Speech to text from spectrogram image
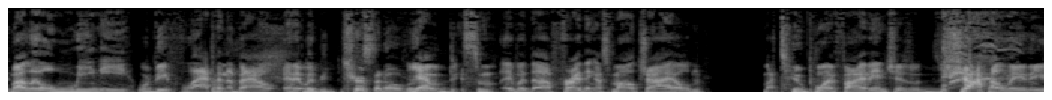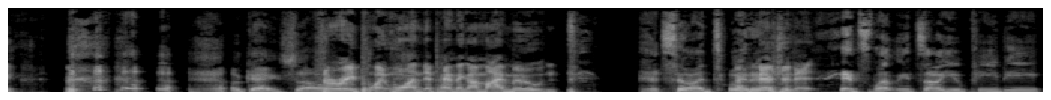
My little weenie would be flapping about, and it would be tripping over. Yeah, it would, be, it would uh, frightening a small child. My 2.5 inches would shock a lady. okay, so 3.1 depending on my mood. So on Twitter, I measured it. it's let me tell you PD.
